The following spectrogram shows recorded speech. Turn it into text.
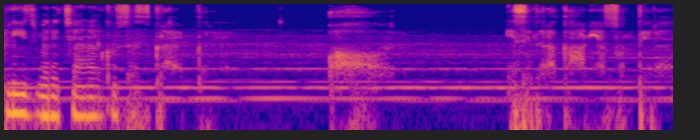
प्लीज़ मेरे चैनल को सब्सक्राइब करें और इसी तरह कहानियाँ सुनते रहें।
